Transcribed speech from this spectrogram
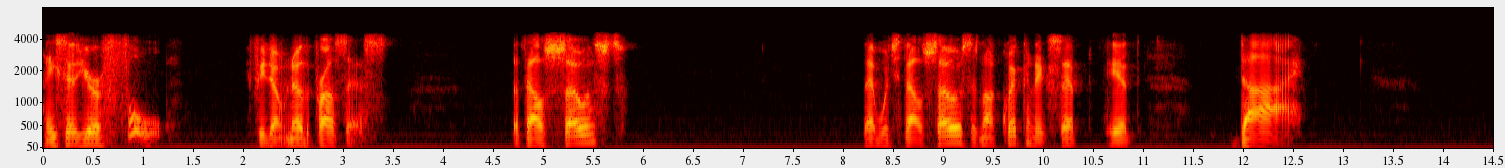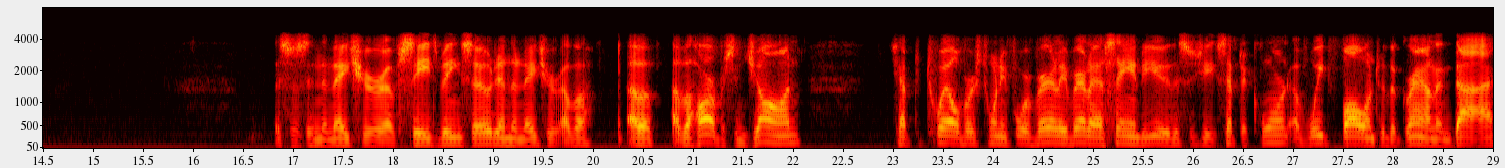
And He says, You're a fool if you don't know the process. That thou sowest, that which thou sowest is not quickened except it die. This is in the nature of seeds being sowed and the nature of a of a, of a harvest. In John chapter 12, verse 24, Verily, verily, I say unto you, this is ye, except a corn of wheat fall into the ground and die,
